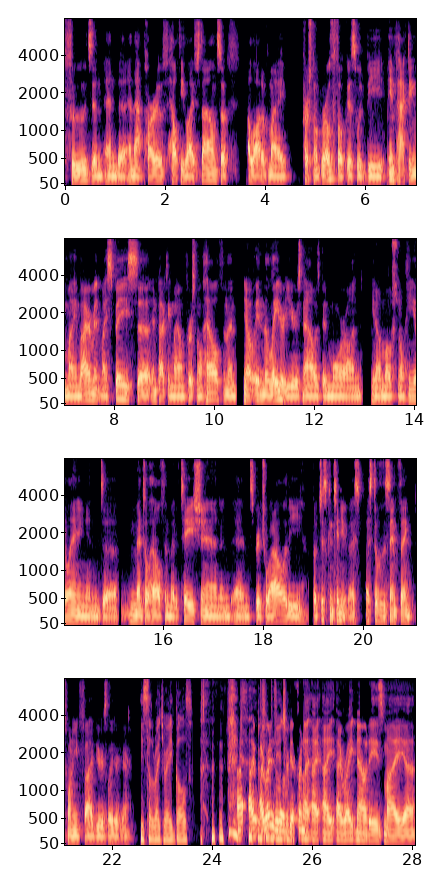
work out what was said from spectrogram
foods and and uh, and that part of healthy lifestyle. And so, a lot of my personal growth focus would be impacting my environment, my space, uh, impacting my own personal health, and then you know, in the later years now has been more on you know emotional healing and uh, mental health and meditation and and spirituality but just continued. I, I still do the same thing 25 years later here. You still write your eight goals? I, I, I write it a little different. I, I, I write nowadays my uh,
